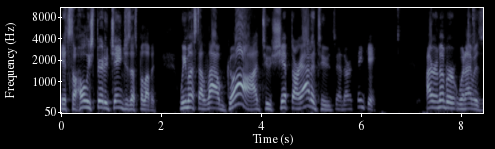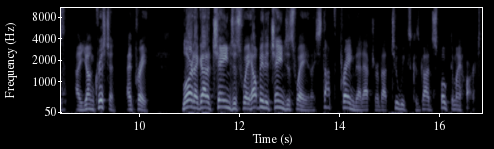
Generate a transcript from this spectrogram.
It's the Holy Spirit who changes us, beloved. We must allow God to shift our attitudes and our thinking. I remember when I was a young Christian, I prayed, Lord, I got to change this way. Help me to change this way. And I stopped praying that after about two weeks because God spoke to my heart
